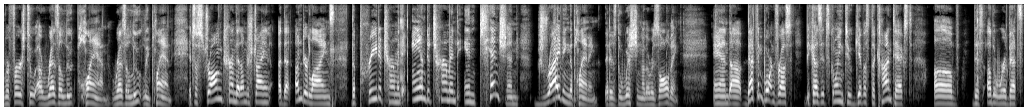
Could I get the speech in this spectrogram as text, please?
refers to a resolute plan, resolutely plan. It's a strong term that, underline, uh, that underlines the predetermined and determined intention driving the planning, that is, the wishing or the resolving. And uh, that's important for us because it's going to give us the context of this other word that's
